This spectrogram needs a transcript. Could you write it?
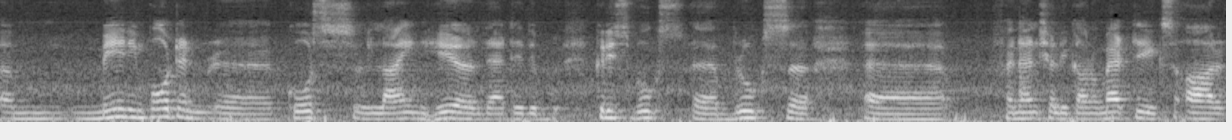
uh, um, main important course line here that is the chris brooks, brooks financial econometrics or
